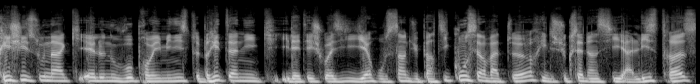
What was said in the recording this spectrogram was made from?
Rishi Sunak est le nouveau Premier ministre britannique. Il a été choisi hier au sein du Parti conservateur. Il succède ainsi à Liz Truss.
